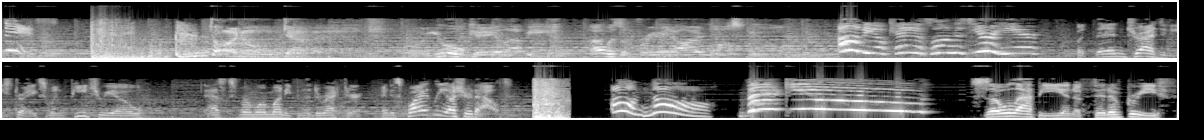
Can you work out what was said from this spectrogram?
this. Dino damage! I was afraid I lost you. I'll be okay as long as you're here. But then tragedy strikes when Petrio asks for more money from the director and is quietly ushered out. Oh no. Vacuum! So Lappy, in a fit of grief,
